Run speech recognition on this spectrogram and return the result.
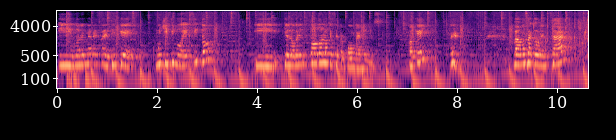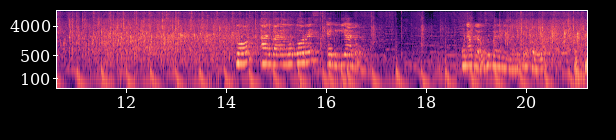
Y no les me resta decir que muchísimo éxito y que logren todo lo que se propongan niños. ¿Ok? Vamos a comenzar con Alvarado Torres Emiliano. Un aplauso para Emiliano, por favor.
